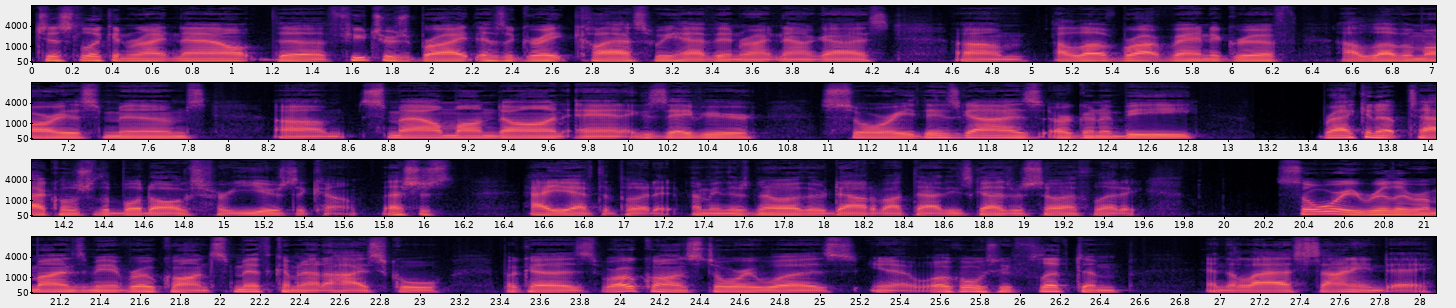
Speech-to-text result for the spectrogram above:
just looking right now, the future's bright. It was a great class we have in right now, guys. Um, I love Brock Vandagriff. I love Amarius Mims, um, Smael Mondon, and Xavier Sorey. These guys are going to be racking up tackles for the Bulldogs for years to come. That's just how you have to put it. I mean, there's no other doubt about that. These guys are so athletic. Sorey really reminds me of Roquan Smith coming out of high school because Roquan's story was, you know, of course we flipped him in the last signing day,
